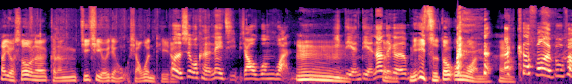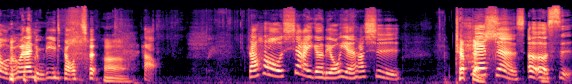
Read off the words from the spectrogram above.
那有时候呢，可能机器有一点小问题了。或者是我可能那集比较温婉嗯，一点点，那这对个你一直都温婉 麦克风的部分我们会再努力调整。啊好，然后下一个留言他是，tap dance，Dance 二二四，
